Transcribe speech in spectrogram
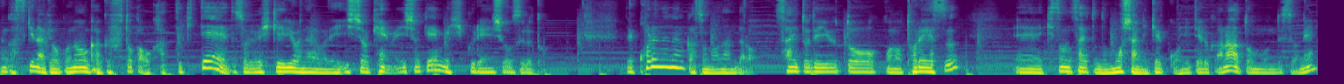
なんか好きな曲の楽譜とかを買ってきて、それを弾けるようになるまで一生懸命一生懸命弾く練習をすると。で、これがなんかそのなんだろう、サイトで言うと、このトレース、えー、既存サイトの模写に結構似てるかなと思うんですよね。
